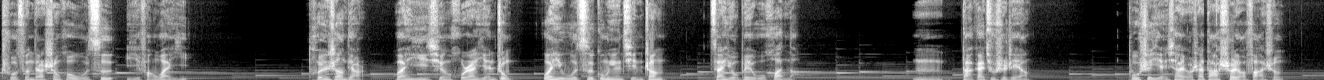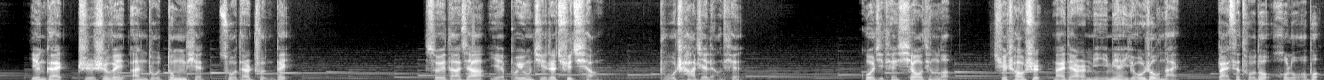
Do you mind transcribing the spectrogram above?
储存点生活物资，以防万一。囤上点儿万一疫情忽然严重，万一物资供应紧张，咱有备无患呢。嗯，大概就是这样。不是眼下有啥大事要发生，应该只是为安度冬天做点准备。所以大家也不用急着去抢，不差这两天。过几天消停了，去超市买点米面油肉奶、白菜土豆胡萝卜、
